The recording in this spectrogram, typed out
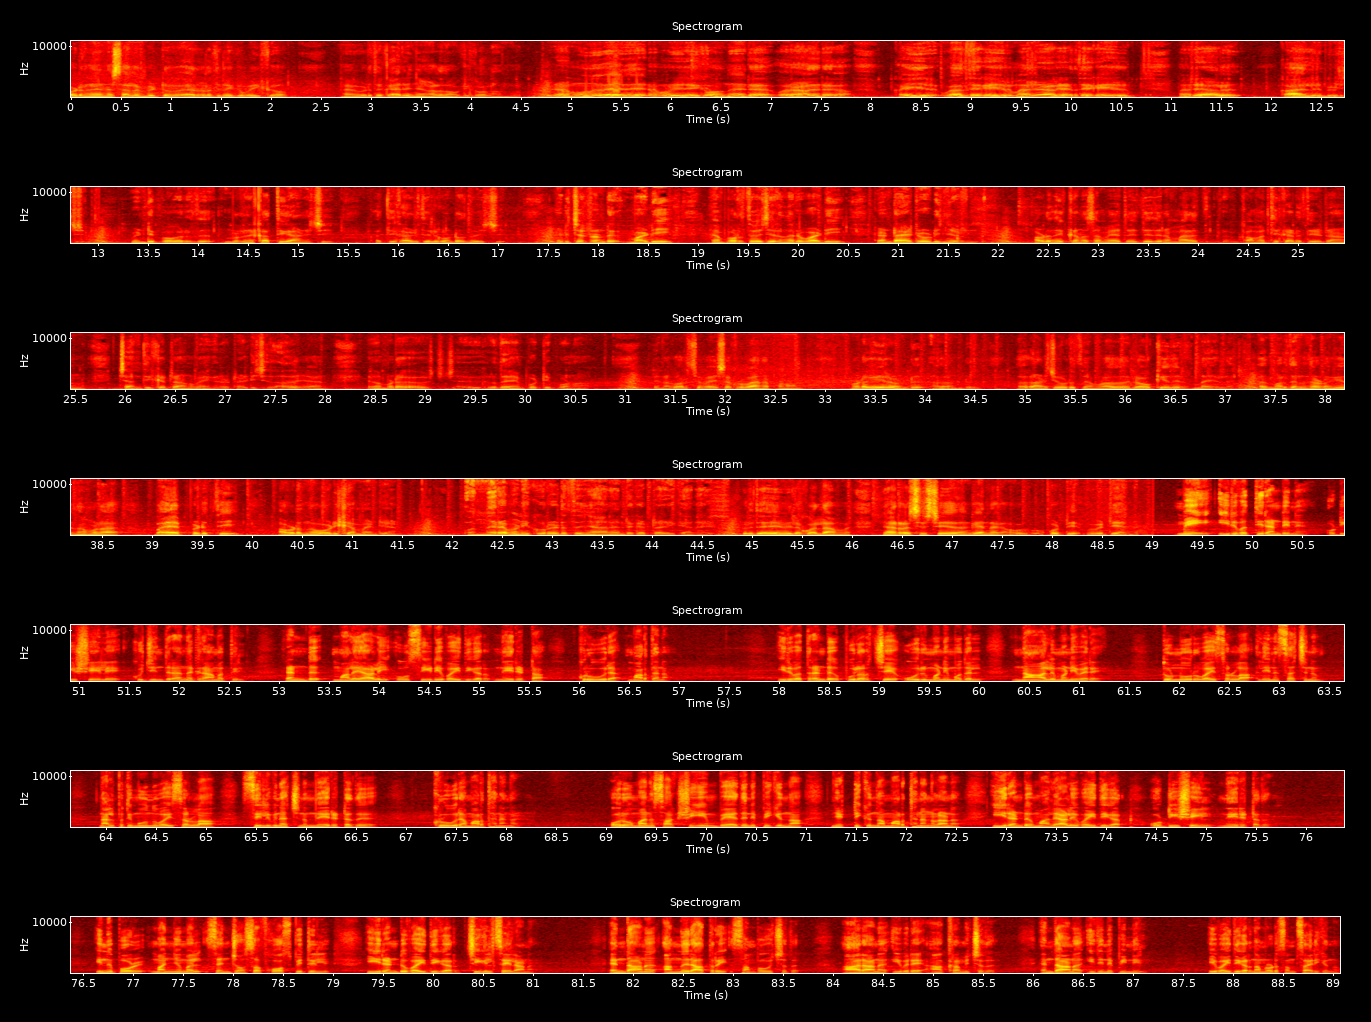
ഉടനെ തന്നെ സ്ഥലം വിട്ടു കേരളത്തിലേക്ക് പോയിക്കോ. ഇവിടുത്തെ കാര്യം ഞങ്ങൾ നോക്കിക്കോളാം പിന്നെ മൂന്ന് പേര് എന്റെ മുറിയിലേക്ക് വന്ന് എന്റെ ഒരാളെന്റെ കയ്യിൽ വലത്തെ കയ്യിലും മറ്റൊരാൾ ഇടത്തെ കയ്യിലും മറ്റൊരാൾ കാലിലും പിടിച്ചു മിണ്ടിപ്പോകരുത് ഉടനെ കത്തി കാണിച്ച് കത്തി കഴുത്തിൽ കൊണ്ടുവന്ന് വെച്ച്. അടിച്ചിട്ടുണ്ട്. വടി ഞാൻ പുറത്ത് വെച്ചിരുന്നൊരു വടി രണ്ടായിട്ട് ഒടിഞ്ഞിട്ടുണ്ട്. അവിടെ നിൽക്കുന്ന സമയത്ത് ഇദ്ദേഹത്തിന് മല കമത്തി കിടത്തിയിട്ടാണ് ചന്തിക്കെട്ടാണ് ഭയങ്കരമായിട്ട് അടിച്ചത്. അത് ഞാൻ നമ്മുടെ ഹൃദയം പൊട്ടിപ്പോണ പിന്നെ കുറച്ച് പൈസ കുർബാനപ്പണം നമ്മുടെ കയ്യിലുണ്ട് അതുണ്ട്. അത് കാണിച്ചു കൊടുത്തു നമ്മളത് ലോക്ക് ചെയ്തിട്ടുണ്ടായില്ല. അത് മർദ്ദനം തുടങ്ങി നമ്മളെ ഭയപ്പെടുത്തി അവിടെ നിന്ന് ഓടിക്കാൻ വേണ്ടിയാണ്. ഒന്നര മണിക്കൂർ എടുത്ത് ഞാൻ എന്റെ കെട്ടഴിക്കാനായിട്ട്. ഒരു ദയമില്ല കൊല്ലാൻ ഞാൻ റെസിസ്റ്റ് ചെയ്തെങ്കിൽ എന്നെ കൊട്ടി വെട്ടിയാൻ മെയ് ഇരുപത്തിരണ്ടിന് ഒഡീഷയിലെ കുജിന്ദ്ര എന്ന ഗ്രാമത്തിൽ രണ്ട് മലയാളി ഒ സി ഡി വൈദികർ നേരിട്ട ക്രൂര മർദ്ദനം. ഇരുപത്തിരണ്ട് പുലർച്ചെ ഒരു മണി മുതൽ നാല് മണി വരെ തൊണ്ണൂറ് വയസ്സുള്ള ലിനസച്ചനും നാൽപ്പത്തിമൂന്ന് വയസ്സുള്ള സിൽവിനച്ചനും നേരിട്ടത് ക്രൂര മർദ്ദനങ്ങൾ. ഓരോ മനസാക്ഷിയെയും വേദനിപ്പിക്കുന്ന ഞെട്ടിക്കുന്ന മർദ്ദനങ്ങളാണ് ഈ രണ്ട് മലയാളി വൈദികർ ഒഡീഷയിൽ നേരിട്ടത്. ഇന്നിപ്പോൾ മഞ്ഞുമൽ സെന്റ് ജോസഫ് ഹോസ്പിറ്റലിൽ ഈ രണ്ട് വൈദികർ ചികിത്സയിലാണ്. എന്താണ് അന്ന് രാത്രി സംഭവിച്ചത്? ആരാണ് ഇവരെ ആക്രമിച്ചത്? എന്താണ് ഇതിന് പിന്നിൽ? ഈ വൈദികർ നമ്മളോട് സംസാരിക്കുന്നു.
